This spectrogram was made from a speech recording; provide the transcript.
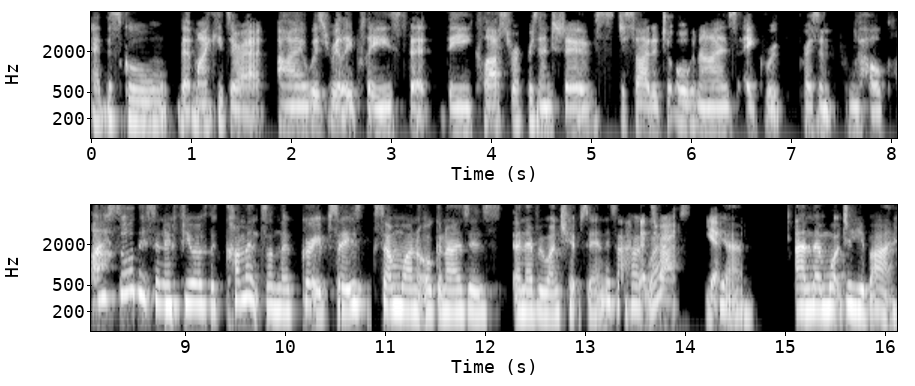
at the school that my kids are at, I was really pleased that the class representatives decided to organise a group present from the whole class. I saw this in a few of the comments on the group. So someone organizes and everyone chips in. Is that how it works? That's works? right. Yeah. Yeah. And then what do you buy?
